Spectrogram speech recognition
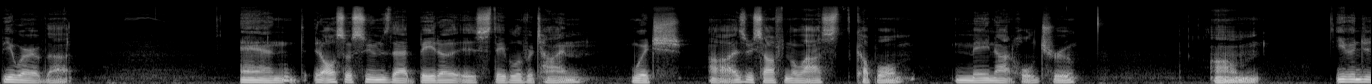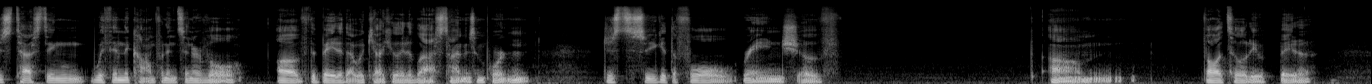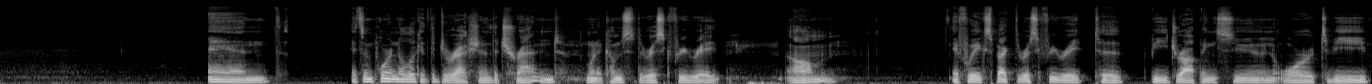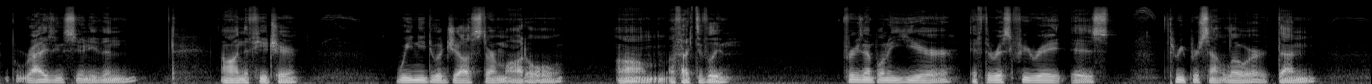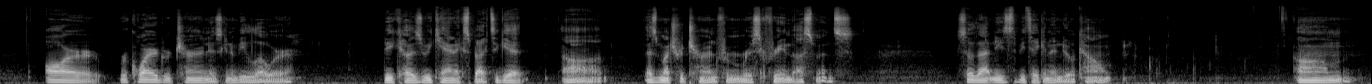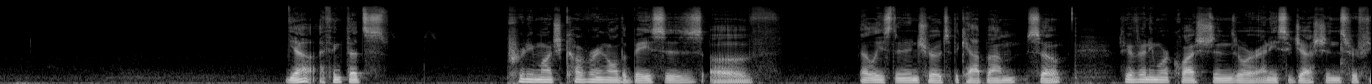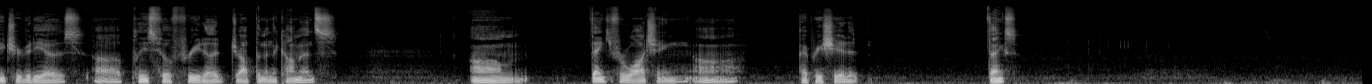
be aware of that. And it also assumes that beta is stable over time, which, uh, as we saw from the last couple, may not hold true. Um, even just testing within the confidence interval of the beta that we calculated last time is important, just so you get the full range of um, volatility with beta. And it's important to look at the direction of the trend when it comes to the risk free rate. Um, if we expect the risk free rate to be dropping soon or to be rising soon, even uh, in the future, we need to adjust our model um, effectively. For example, in a year, if the risk free rate is 3% lower, then our required return is going to be lower because we can't expect to get uh, as much return from risk free investments. So that needs to be taken into account. Um, yeah, I think that's pretty much covering all the bases of at least an intro to the CAPM. So if you have any more questions or any suggestions for future videos, uh, please feel free to drop them in the comments. Um, thank you for watching. Uh, I appreciate it. Thanks.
